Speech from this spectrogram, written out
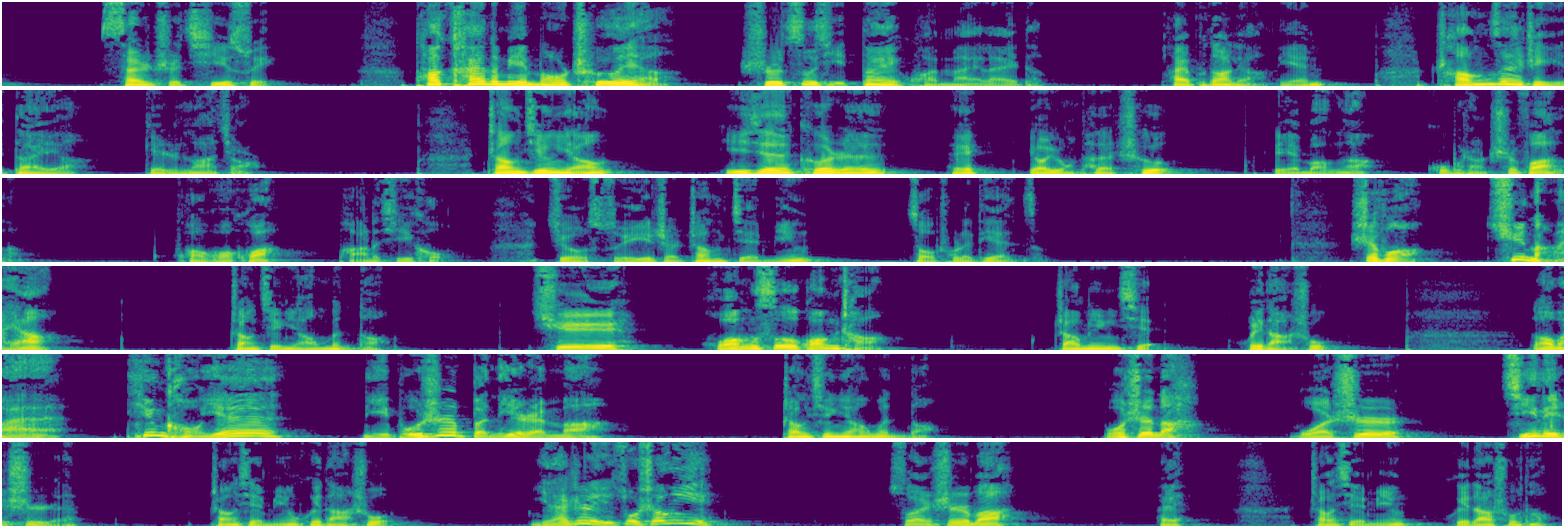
三十七岁。他开的面包车呀是自己贷款买来的，还不到两年，常在这一带呀给人拉脚。张京阳一见客人哎要用他的车，连忙啊顾不上吃饭了，夸夸夸扒了几口，就随着张简明走出了店子。师傅去哪呀？张景阳问道。去黄色广场。张明显回答说：“老板，听口音，你不是本地人吧？”张兴阳问道。“不是的，我是吉林市人。”张显明回答说：“你来这里做生意，算是吧。”哎，张显明回答说道。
